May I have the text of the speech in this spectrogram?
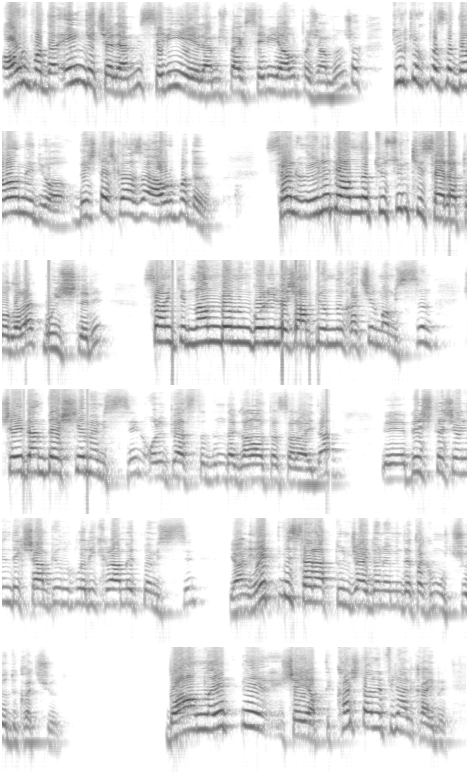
Avrupa'da en geç elenmiş, Sevilla'ya elenmiş. Belki Sevilla Avrupa şampiyonu olacak. Türkiye Kupası'nda devam ediyor. Beşiktaş Galatasaray Avrupa'da yok. Sen öyle bir anlatıyorsun ki Serhat olarak bu işleri. Sanki Nando'nun golüyle şampiyonluğu kaçırmamışsın. Şeyden beş yememişsin. Olimpiyat stadında Galatasaray'dan. Ee, Beşiktaş elindeki şampiyonlukları ikram etmemişsin. Yani hep mi Serhat Tuncay döneminde takım uçuyordu, kaçıyordu? Dağımla hep mi şey yaptık? Kaç tane final kaybettik?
